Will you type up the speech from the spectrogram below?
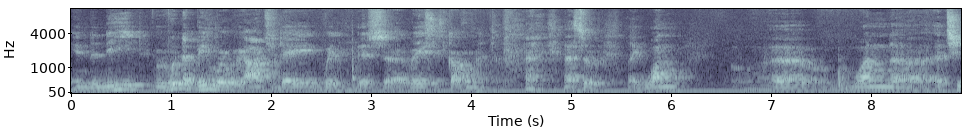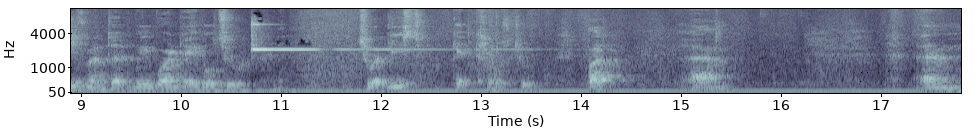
in the need we wouldn't have been where we are today with this uh, racist government. That's a, like one one uh, achievement that we weren't able to to at least get close to, but. Um, um,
